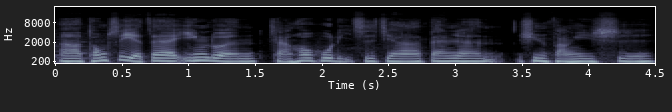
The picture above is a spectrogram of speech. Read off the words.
啊、同时也在英伦产后护理之家担任巡房医师。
